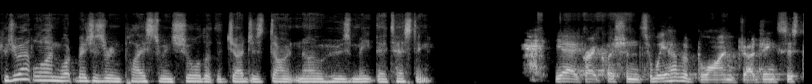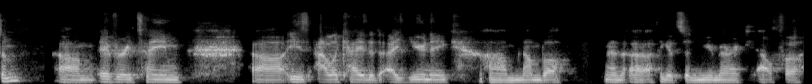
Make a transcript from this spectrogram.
could you outline what measures are in place to ensure that the judges don't know whose meat they're testing? Yeah, great question. So we have a blind judging system. Um, every team uh, is allocated a unique um, number, and uh, I think it's a numeric alpha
